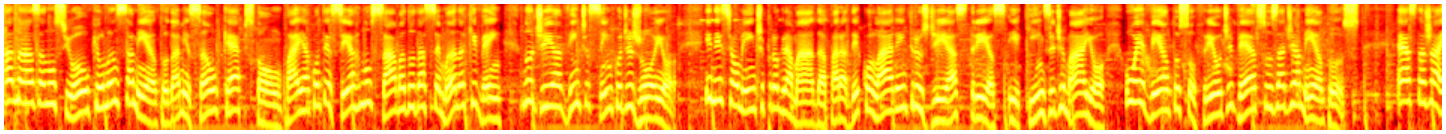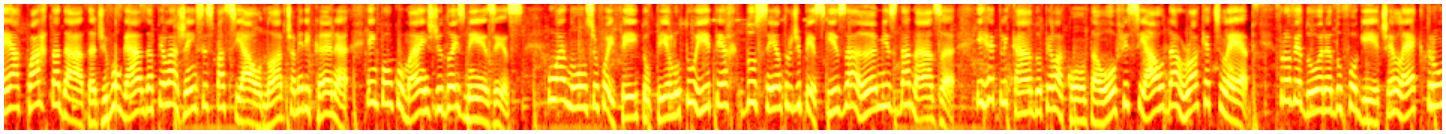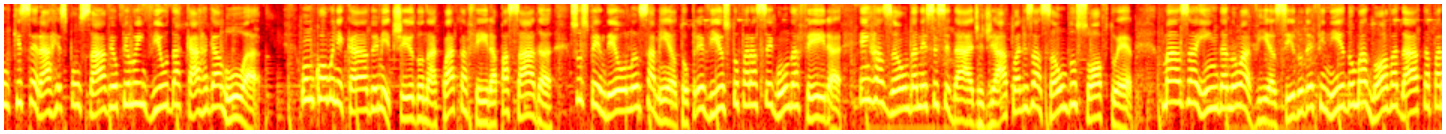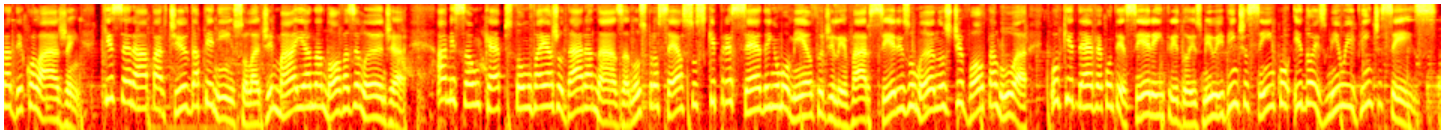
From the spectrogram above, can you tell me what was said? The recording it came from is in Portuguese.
A NASA anunciou que o lançamento da missão Capstone vai acontecer no sábado da semana que vem, no dia 25 de junho. Inicialmente programada para decolar entre os dias 3 e 15 de maio, o evento sofreu diversos adiamentos. Esta já é a quarta data divulgada pela Agência Espacial Norte-Americana em pouco mais de dois meses. O anúncio foi feito pelo Twitter do Centro de Pesquisa AMES da NASA e replicado pela conta oficial da Rocket Lab, provedora do foguete Electron, que será responsável pelo envio da carga à Lua. Um comunicado emitido na quarta-feira passada suspendeu o lançamento previsto para segunda-feira, em razão da necessidade de atualização do software, mas ainda não havia sido definida uma nova data para a decolagem, que será a partir da península de Maia, na Nova Zelândia. A missão Capstone vai ajudar a NASA nos processos que precedem o momento de levar seres humanos de volta à Lua, o que deve acontecer entre 2025 e 2026.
